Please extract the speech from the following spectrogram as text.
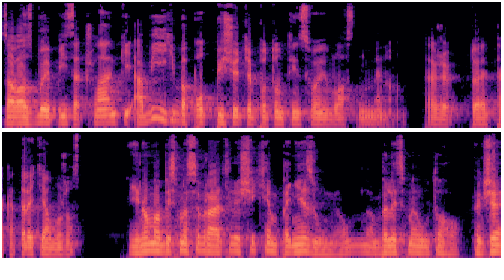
za vás bude písať články a vy ich iba podpíšete potom tým svojím vlastným menom. Takže to je taká tretia možnosť. Jenom aby jsme se vrátili ještě k těm penězům, jo? byli jsme u toho. Takže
